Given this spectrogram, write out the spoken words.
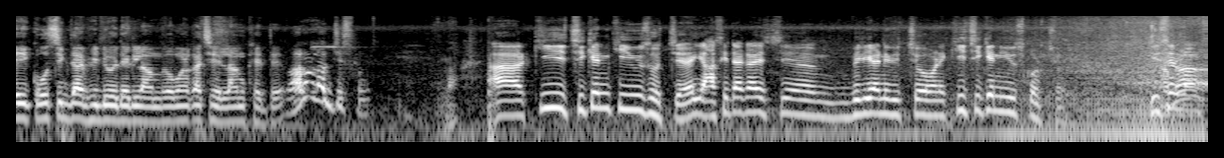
এই কৌশিকদার ভিডিও দেখলাম তোমার কাছে এলাম খেতে। ভালো লাগছে শুনে। আর কি চিকেন কি ইউজ হচ্ছে? এই আশি টাকায় বিরিয়ানি দিচ্ছ মানে কি চিকেন ইউজ করছ? কিসের মাংস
